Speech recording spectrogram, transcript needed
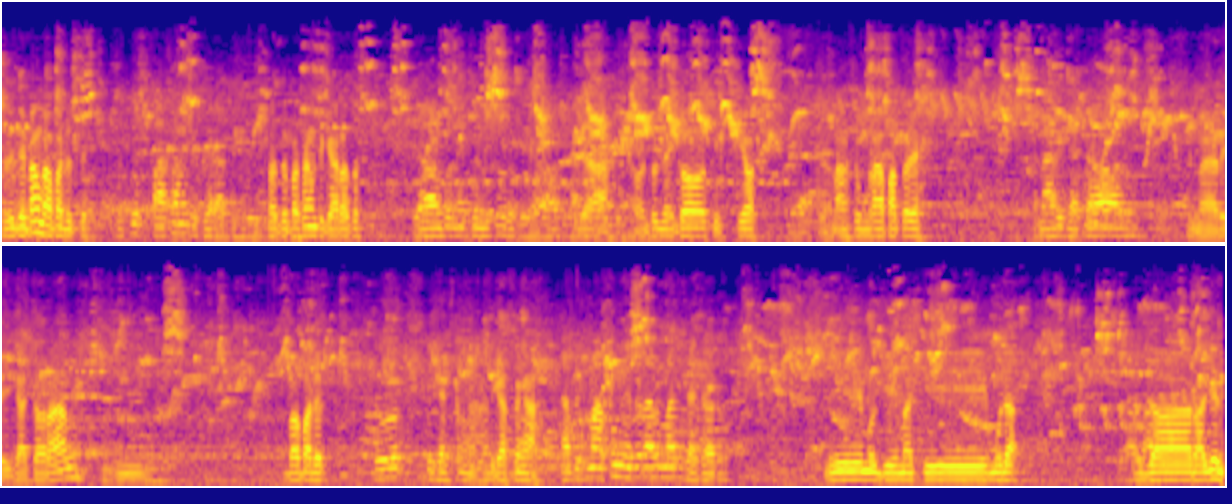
Dari Jepang berapa dut? itu pasang tiga ratus ribu Satu pasang 300. ya untuk nego itu udah bawah Ya, untuk nego di kios ya langsung merapat tuh ya. kenari gacor Senari gacoran hmm. berapa dut? itu tiga setengah Tiga setengah. habis mapung itu tapi masih gacor Ini mugi masih muda. Azhar rajin.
